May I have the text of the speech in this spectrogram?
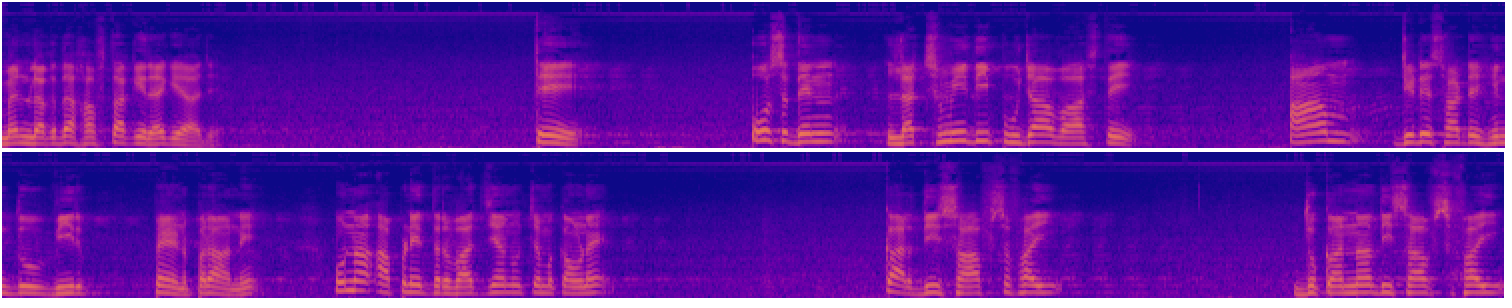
ਮੈਨੂੰ ਲੱਗਦਾ ਹਫਤਾ ਕੀ ਰਹਿ ਗਿਆ ਅਜੇ। ਤੇ ਉਸ ਦਿਨ ਲక్ష్ਮੀ ਦੀ ਪੂਜਾ ਵਾਸਤੇ ਆਮ ਜਿਹੜੇ ਸਾਡੇ Hindu ਵੀਰ ਭੈਣ ਭਰਾ ਨੇ, ਉਹਨਾਂ ਆਪਣੇ ਦਰਵਾਜ਼ਿਆਂ ਨੂੰ ਚਮਕਾਉਣਾ ਘਰ ਦੀ ਸਾਫ਼ ਸਫ਼ਾਈ, ਦੁਕਾਨਾਂ ਦੀ ਸਾਫ਼ ਸਫ਼ਾਈ,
